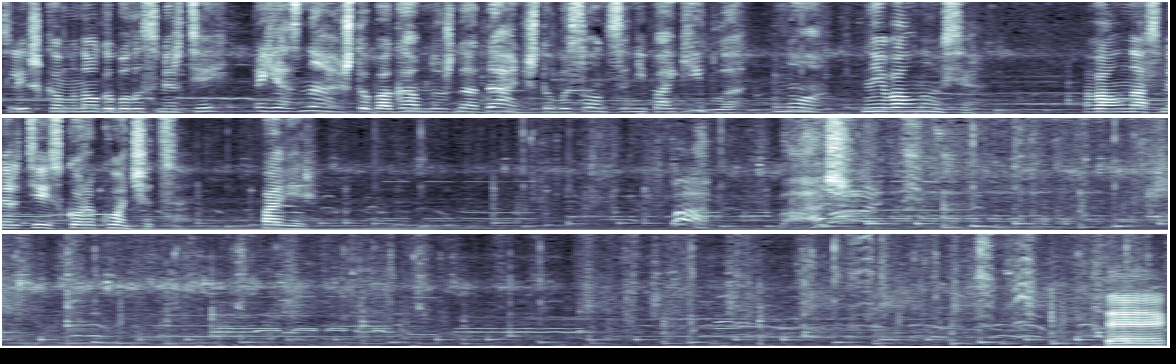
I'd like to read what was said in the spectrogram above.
Слишком много было смертей? Я знаю, что богам нужна дань, чтобы солнце не погибло, но... Не волнуйся. Волна смертей скоро кончится. Поверь. Так.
